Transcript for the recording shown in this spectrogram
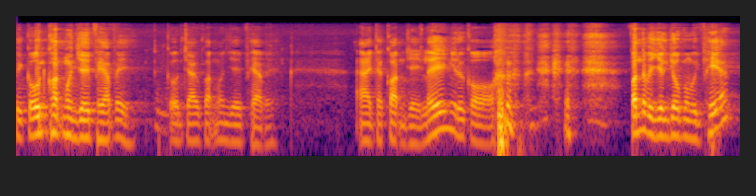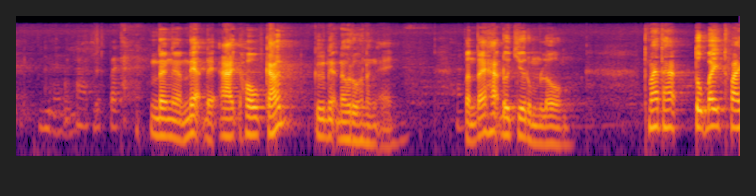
ពីកូនគាត់មកនិយាយប្រាប់ទេកូនចៅគាត់មកនិយាយប្រាប់ទេអាចតែគាត់និយាយលេងឬក៏ប៉ុន្តែបើយើងយកមកវិភាគអាចពិតនឹងអ្នកដែលអាចហូបកើតគឺអ្នកនៅរស់នឹងឯងប៉ុន្តែហាក់ដូចជារំលងថ្មថាទោះបីថ្វាយ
